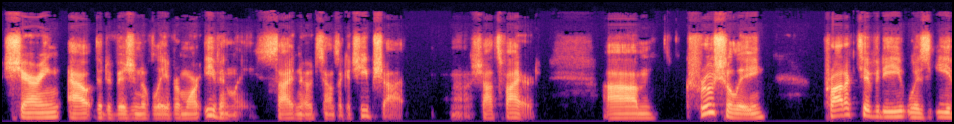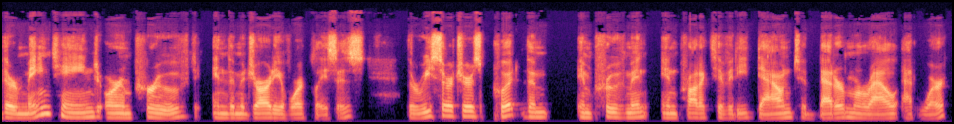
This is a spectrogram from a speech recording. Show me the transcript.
sharing out the division of labor more evenly. Side note sounds like a cheap shot. Uh, shots fired. Um, crucially, productivity was either maintained or improved in the majority of workplaces. The researchers put the improvement in productivity down to better morale at work.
